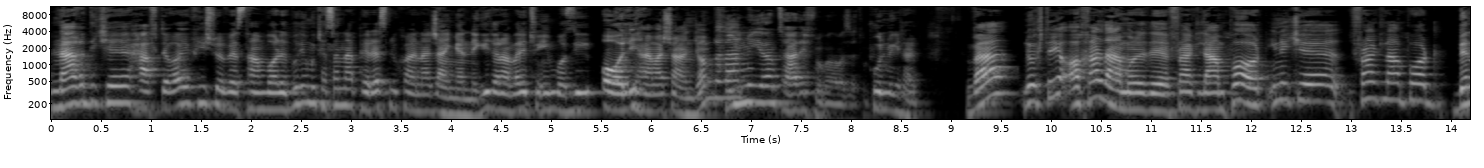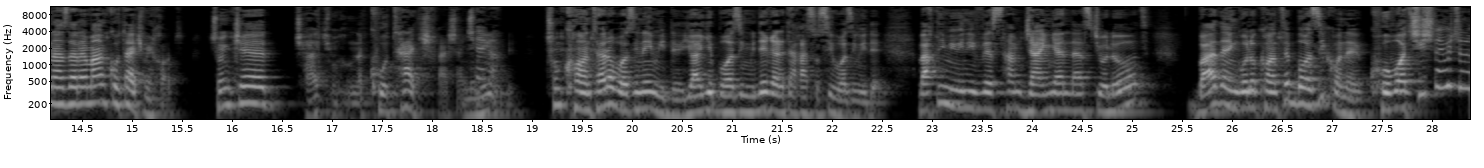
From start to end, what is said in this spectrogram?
نقدی که هفته های پیش به وست هم وارد بود این بود که اصلا نه پرس می‌کنن نه جنگندگی دارن ولی تو این بازی عالی همش رو انجام پول دادن می‌گیرم تعریف می‌کنم ازتون. پول می‌گیرن و نکته آخر در مورد فرانک لمپارد اینه که فرانک لمپارد به نظر من کتک می‌خواد. چون که چک می‌خوام نه، کتک قشنگ. چرا؟ یعنی چون کانتر رو بازی نمیده یا اگه بازی میده غیر تخصصی بازی میده. وقتی می‌بینی وست هم جنگنده است جلوت بعد انگولو کانته بازی کنه. کوواچیش نمی‌تونه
